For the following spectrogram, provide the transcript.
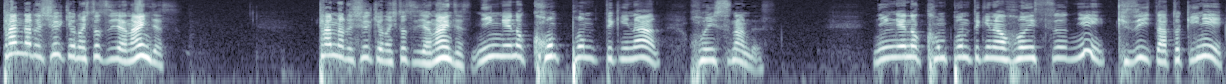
単なる宗教の一つじゃないんです。単なる宗教の一つじゃないんです。人間の根本的な本質なんです。人間の根本的な本質に気づいたときに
